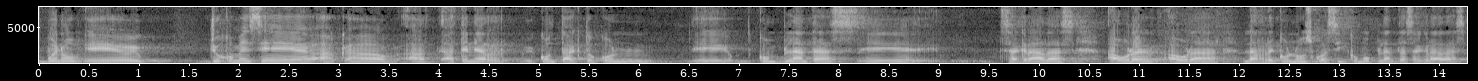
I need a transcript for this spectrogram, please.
bueno, yo comencé a, tener contacto con, con plantas sagradas, ahora, ahora las reconozco así como plantas sagradas.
